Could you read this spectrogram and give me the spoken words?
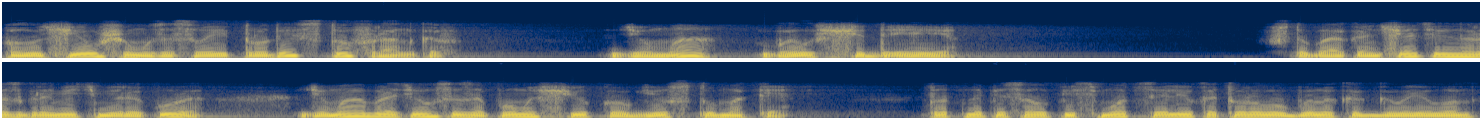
получившему за свои труды сто франков. Дюма был щедрее. Чтобы окончательно разгромить Мирекура, Дюма обратился за помощью к Огюсту Маке. Тот написал письмо, целью которого было, как говорил он,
